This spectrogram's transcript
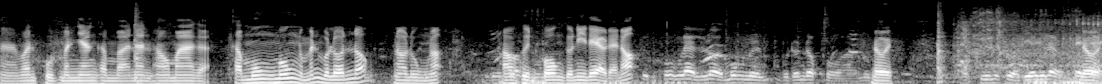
อ่าวันพุธมันยังคำว่านั่นเฮามากอะคำมุงมุงน่ะมันบ่ล้นเนาะเนาะลุงเนาะเฮาขึ้นโป่งตัวนี้แล้วได้เนาะขึ้นโค้งแล้วร้อยมุ่งเงินบุดนดอกตัวมันโดยเอาทีมันตัวเดียวอยู่แล้วแต่โดใจย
